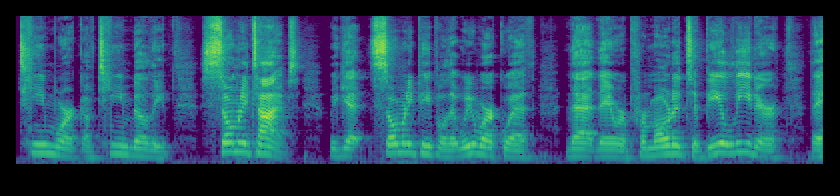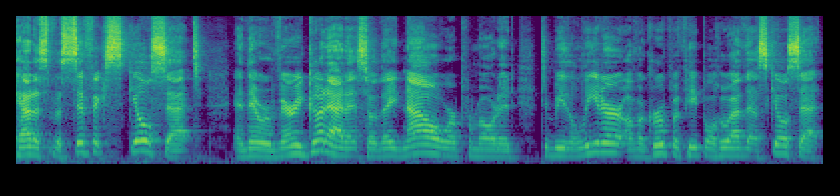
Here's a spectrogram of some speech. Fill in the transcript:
teamwork, of team building. So many times we get so many people that we work with that they were promoted to be a leader, they had a specific skill set and they were very good at it. So they now were promoted to be the leader of a group of people who have that skill set.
